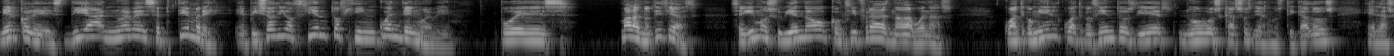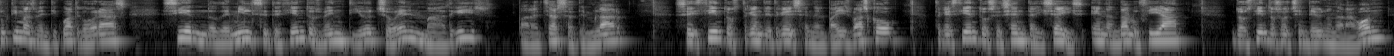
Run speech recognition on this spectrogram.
Miércoles, día 9 de septiembre, episodio 159. Pues malas noticias. Seguimos subiendo con cifras nada buenas. 4.410 nuevos casos diagnosticados en las últimas 24 horas, siendo de 1.728 en Madrid, para echarse a temblar, 633 en el País Vasco, 366 en Andalucía, 281 en Aragón,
